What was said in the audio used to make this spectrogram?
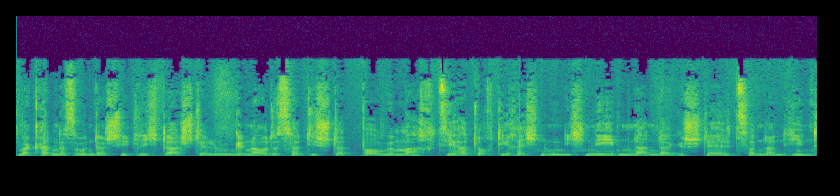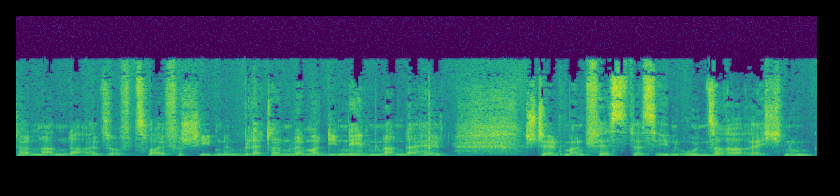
Man kann das unterschiedlich darstellen und genau das hat die Stadtbau gemacht. Sie hat auch die Rechnung nicht nebeneinander gestellt, sondern hintereinander, also auf zwei verschiedenen Blättern. Wenn man die nebeneinander hält, stellt man fest, dass in unserer Rechnung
